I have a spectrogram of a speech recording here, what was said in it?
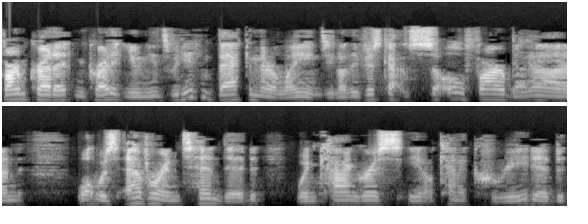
farm credit and credit unions, we need them back in their lanes. You know, they've just gotten so far beyond what was ever intended when Congress, you know, kind of created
